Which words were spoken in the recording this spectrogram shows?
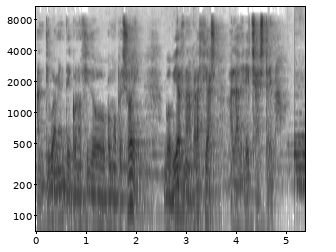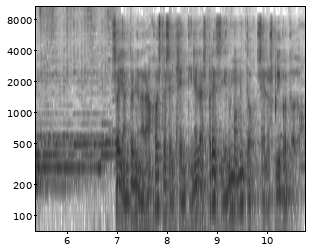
antiguamente conocido como PSOE, gobierna gracias a la derecha extrema. Soy Antonio Naranjo, esto es el Centinela Express y en un momento se lo explico todo.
